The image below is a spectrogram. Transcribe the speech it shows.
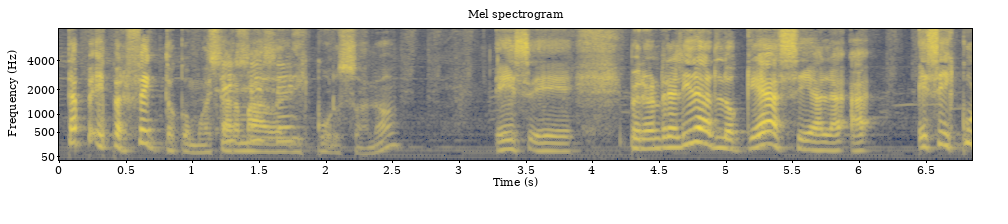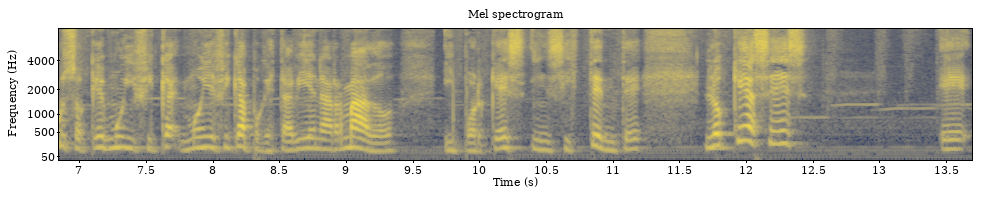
Está- es perfecto como está Sí, sí, armado sí. el discurso, ¿no? Es, eh, pero en realidad lo que hace a, la- a ese discurso que es muy, efica- muy eficaz porque está bien armado y porque es insistente, lo que hace es eh,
